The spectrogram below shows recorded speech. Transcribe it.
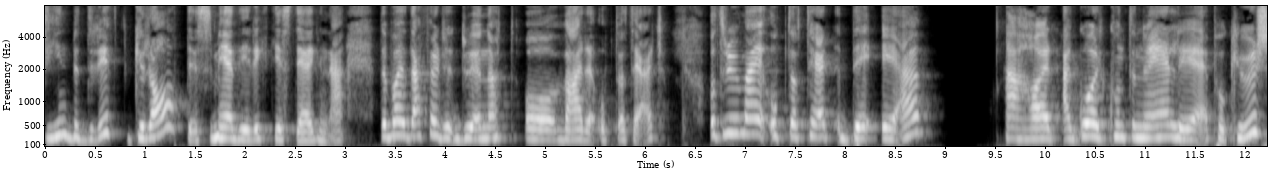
din bedrift gratis med de riktige stegene. Det er bare derfor du er nødt til å være oppdatert. Og tro meg, oppdatert det er jeg. Jeg, har, jeg, går kontinuerlig på kurs,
